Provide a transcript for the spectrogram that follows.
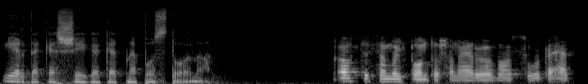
érdekességeket ne posztolna. Azt hiszem, hogy pontosan erről van szó, tehát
